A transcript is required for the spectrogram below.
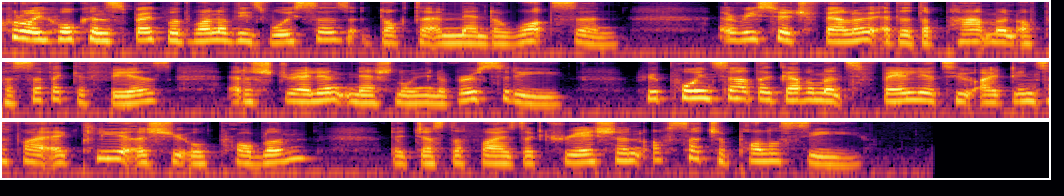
Koroi Hawkins spoke with one of these voices, Dr. Amanda Watson, a research fellow at the Department of Pacific Affairs at Australian National University, who points out the government's failure to identify a clear issue or problem that justifies the creation of such a policy.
